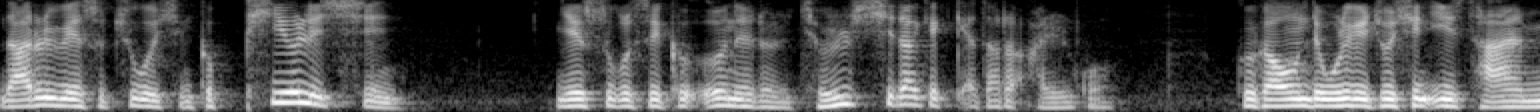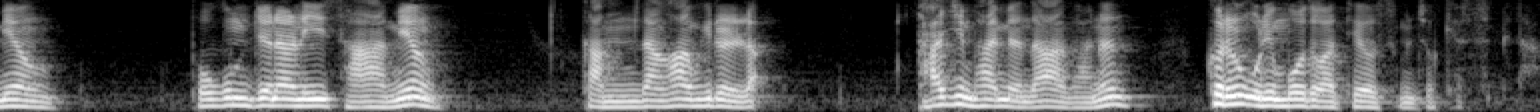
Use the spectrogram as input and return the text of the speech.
나를 위해서 죽으신 그 피 흘리신 예수 그리스도의 그 은혜를 절실하게 깨달아 알고 그 가운데 우리에게 주신 이 사명 복음 전하는 이 사명 감당하기를 다짐하며 나아가는 그런 우리 모두가 되었으면 좋겠습니다.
